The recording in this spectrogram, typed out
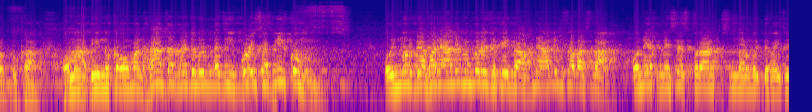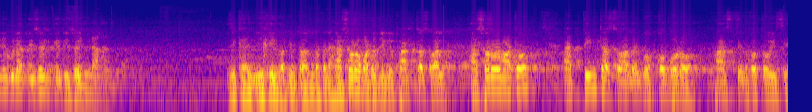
রব্বুকা। ওমা দিনুকা ওমান হাযার রাজুলুল লাযী বুইসা ফীকুম। অন্যর ব্যাপারে আলিম করে যে কেইবা, আপনি আলিম সাহেব আসলা। অনেক মেসেজ কোরআন সুন্নাহর মধ্যে পাইছেন, এগুলা দিছেন কি দিছেন না? জিকাই জিকাইবা কিন্তু আল্লাহ তাআলা হাসরের মাঠে যে ফার্স্টটা সওয়াল, হাসরের মাঠে আর তিনটা সওয়াল হইব কবর পাঁচ দিন কত হইছে?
